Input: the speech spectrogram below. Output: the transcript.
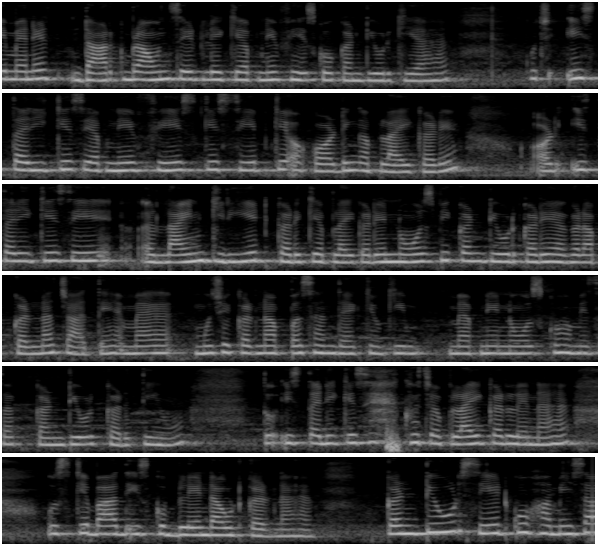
ये मैंने डार्क ब्राउन शेड लेके अपने फेस को कंट्यूर किया है। कुछ इस तरीके से अपने फेस के शेप के अकॉर्डिंग अप्लाई करें और इस तरीके से लाइन क्रिएट करके अप्लाई करें। नोज़ भी कंट्यूर करें अगर आप करना चाहते हैं। मैं, मुझे करना पसंद है क्योंकि मैं अपने नोज़ को हमेशा कंट्यूर करती हूँ। तो इस तरीके से कुछ अप्लाई कर लेना है। उसके बाद इसको ब्लेंड आउट करना है। कंट्यूर सेड को हमेशा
